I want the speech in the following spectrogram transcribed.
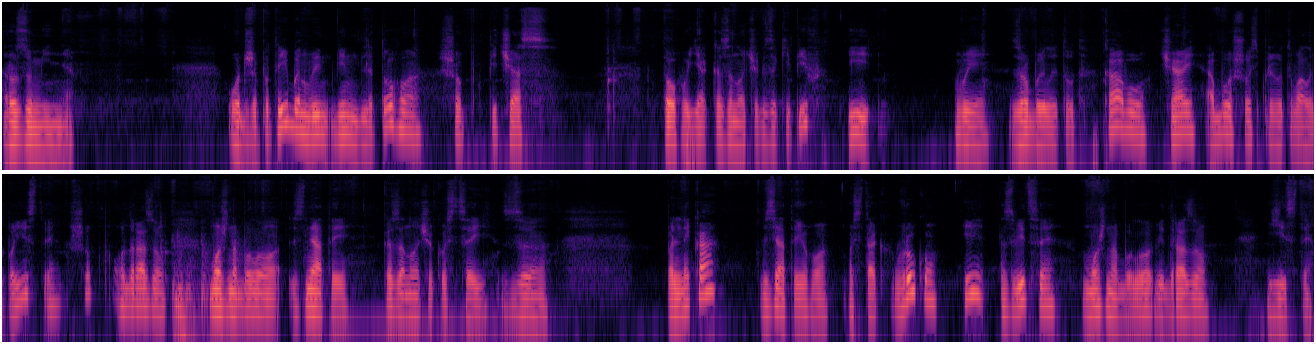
розуміння. Отже, потрібен він, він для того, щоб під час того, як казаночок закипів, і ви зробили тут каву, чай або щось приготували поїсти, щоб одразу можна було зняти казаночок ось цей з пальника, взяти його ось так в руку, і звідси можна було відразу їсти.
